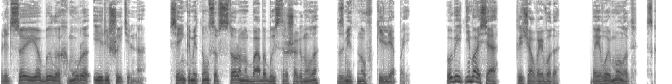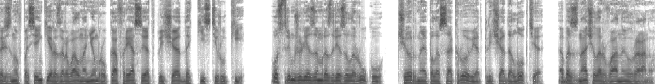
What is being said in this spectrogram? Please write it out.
Лицо ее было хмуро и решительно. Сенька метнулся в сторону, баба быстро шагнула, взметнув килепой. «Убить не бойся!» — кричал воевода. Боевой молот, скользнув по Сеньке, разорвал на нем рукав рясы от плеча до кисти руки. Острым железом разрезала руку, черная полоса крови от плеча до локтя обозначила рваную рану.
